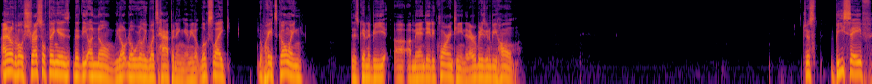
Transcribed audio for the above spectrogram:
I know the most stressful thing is that the unknown. We don't know really what's happening. I mean, it looks like the way it's going, there's going to be a, a mandated quarantine, that everybody's going to be home. Just be safe.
